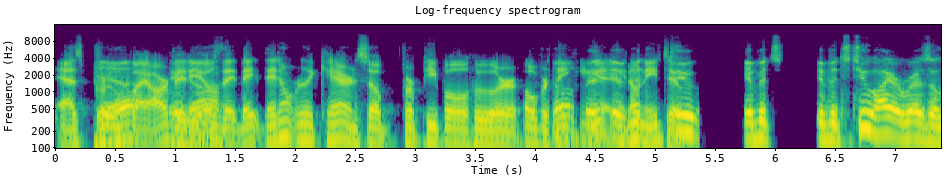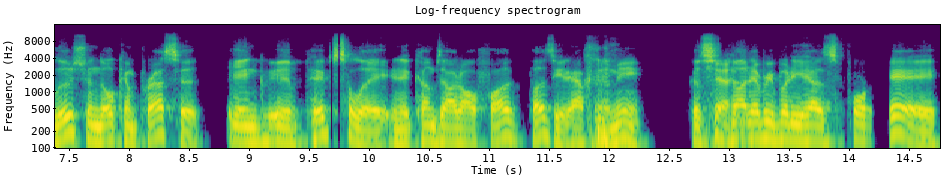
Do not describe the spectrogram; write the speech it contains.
as proved yeah, by our videos. They, they they don't really care. And so for people who are overthinking no, it, you don't need to. Too, if it's if it's too high a resolution, they'll compress it and, and pixelate and it comes out all fuzzy. It happened to me because yeah. not everybody has 4K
